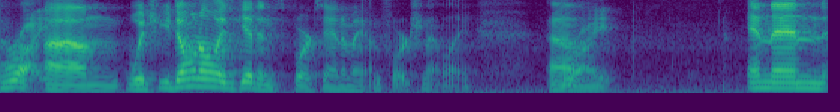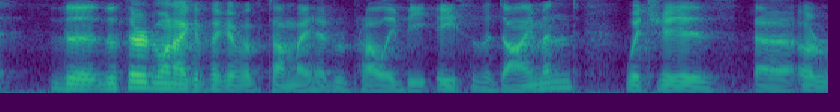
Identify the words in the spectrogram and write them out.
right, um, which you don't always get in sports anime, unfortunately. Um, right. And then the the third one I can think of at the top of my head would probably be Ace of the Diamond, which is uh, a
